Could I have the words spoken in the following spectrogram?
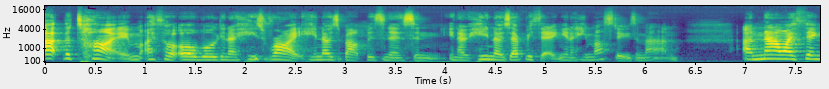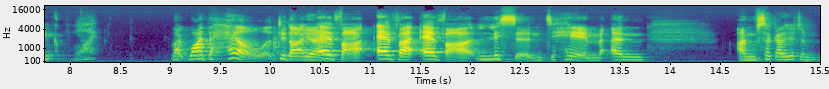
at the time, I thought, oh well, you know, he's right. He knows about business, and you know, he knows everything. You know, he must do. He's a man. And now I think, what? Like, why the hell did I Yeah. ever, ever, ever listen to him? And I'm so glad I didn't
